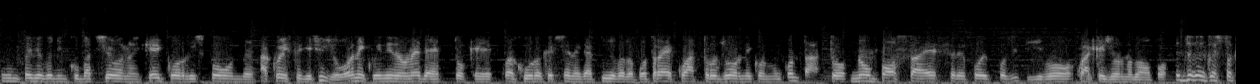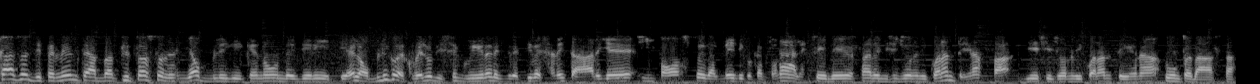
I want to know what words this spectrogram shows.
un periodo di incubazione che corrisponde a questi 10 giorni, quindi non è detto che qualcuno che sia negativo dopo 3-4 giorni con un contatto non possa essere poi positivo qualche giorno dopo. Penso che in questo caso il dipendente abbia piuttosto degli obblighi che non dei diritti e l'obbligo è quello di seguire le direttive sanitarie imposte dal medico cantonale. Se deve fare 10 giorni di quarantena, fa 10 giorni di quarantena, punto punto e basta.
